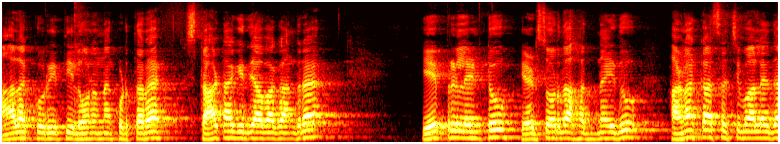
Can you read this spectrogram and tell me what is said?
ನಾಲ್ಕು ರೀತಿ ಲೋನನ್ನು ಕೊಡ್ತಾರೆ. ಸ್ಟಾರ್ಟ್ ಆಗಿದೆ ಯಾವಾಗ ಅಂದರೆ ಏಪ್ರಿಲ್ ಎಂಟು ಎರಡು ಸಾವಿರದ ಹದಿನೈದು ಹಣಕಾಸು ಸಚಿವಾಲಯದ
